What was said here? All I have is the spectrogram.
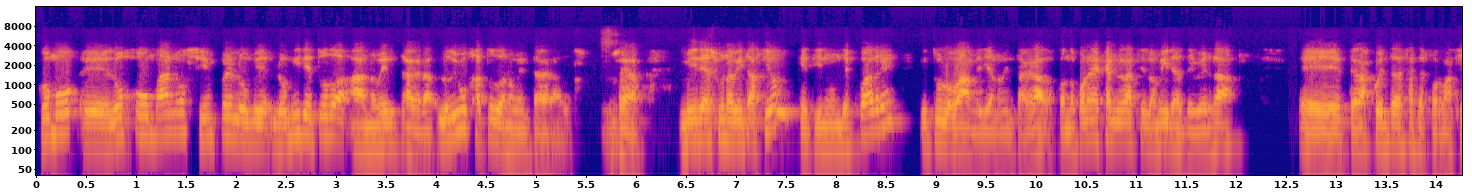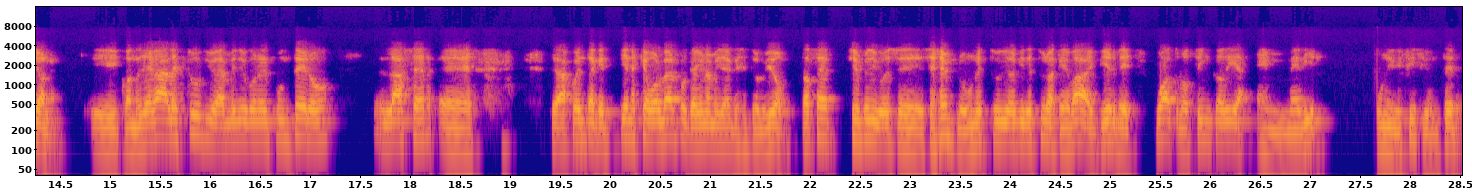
cómo eh, el ojo humano siempre lo, mide todo a 90 grados, lo dibuja todo a 90 grados. O sea, mides una habitación que tiene un descuadre y tú lo vas a medir a 90 grados. Cuando pones el escáner y lo miras de verdad, eh, te das cuenta de esas deformaciones. Y cuando llegas al estudio y has medido con el puntero láser, eh, te das cuenta que tienes que volver porque hay una medida que se te olvidó. Entonces, siempre digo ese, ejemplo, un estudio de arquitectura que va y pierde cuatro o cinco días en medir un edificio entero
